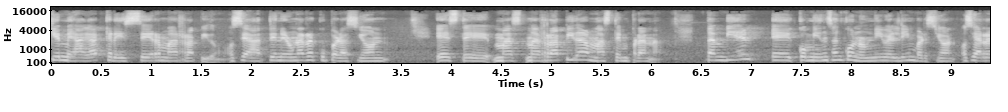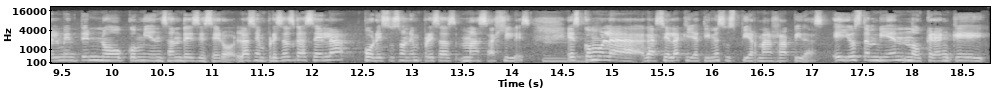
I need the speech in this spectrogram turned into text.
que me haga crecer más rápido, o sea, tener una recuperación este, más, más rápida, más temprana. También eh, comienzan con un nivel de inversión, o sea, realmente no comienzan desde cero. Las empresas Gacela, por eso son empresas más ágiles. Mm. Es como la Gacela que ya tiene sus piernas rápidas. Ellos también no crean que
